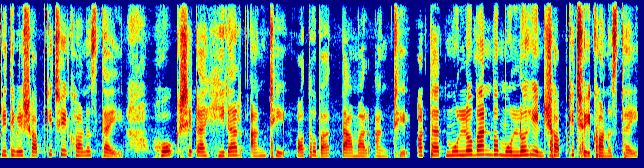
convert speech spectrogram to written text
পৃথিবীর সব কিছুই ক্ষণস্থায়ী, হোক সেটা হীরার আংটি অথবা তামার আংটি অর্থাৎ মূল্যবান বা মূল্যহীন সব কিছুই ক্ষণস্থায়ী।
